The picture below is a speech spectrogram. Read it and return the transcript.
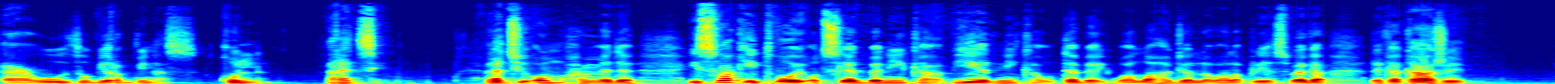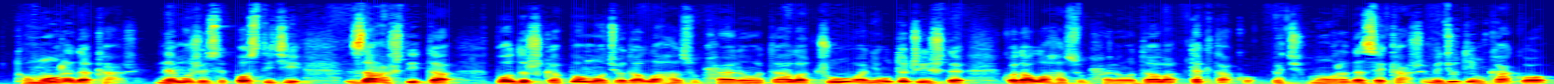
a'udhu bi rabbin nas. Kul, reci. Reci o Muhammede i svaki tvoj od sljedbenika, vjernika u tebe, u Allaha dželle vala prije svega, neka kaže, to mora da kaže. Ne može se postići zaštita, podrška, pomoć od Allaha subhanahu wa ta'ala, čuvanje, utočište kod Allaha subhanahu wa ta'ala, tek tako. Već mora da se kaže. Međutim, kako?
